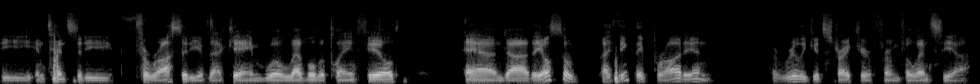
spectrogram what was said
the intensity, ferocity of that game will level the playing field. And uh, they also, I think they brought in a really good striker from Valencia.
